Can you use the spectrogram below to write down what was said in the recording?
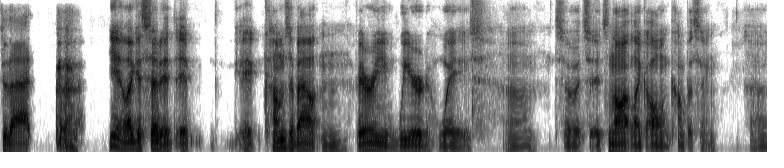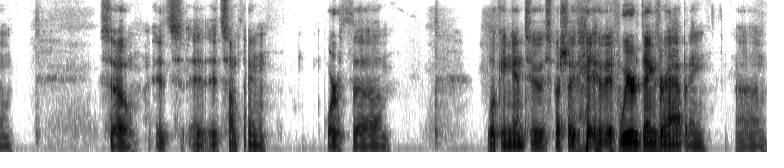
to that. yeah like i said it it it comes about in very weird ways um, so it's it's not like all encompassing um, so it's it, it's something worth um, looking into especially if, if weird things are happening um,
